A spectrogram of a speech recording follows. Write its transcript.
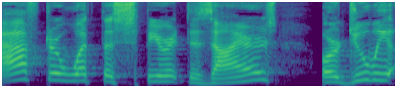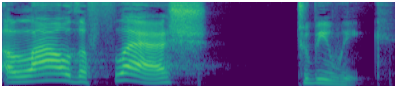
after what the Spirit desires, or do we allow the flesh to be weak?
